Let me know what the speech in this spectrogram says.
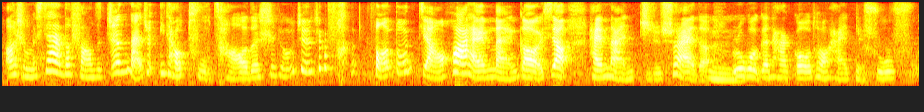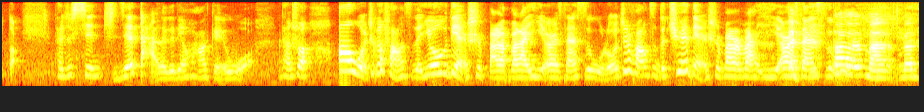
啊什么现在的房子真难，就一条吐槽的视频。我觉得这个房 房东讲话还蛮搞笑，还蛮直率的。嗯如果跟他沟通还挺舒服的。他就先直接打了个电话给我，他说哦我这个房子的优点是巴拉巴拉一二三四五了，我这个房子的缺点是巴拉巴拉一二三四五。他还蛮蛮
